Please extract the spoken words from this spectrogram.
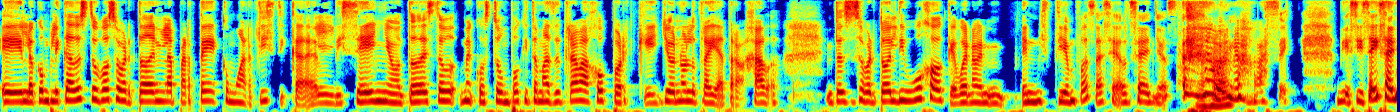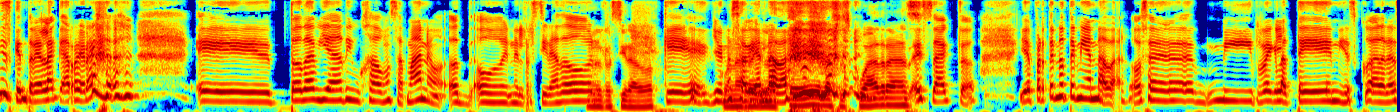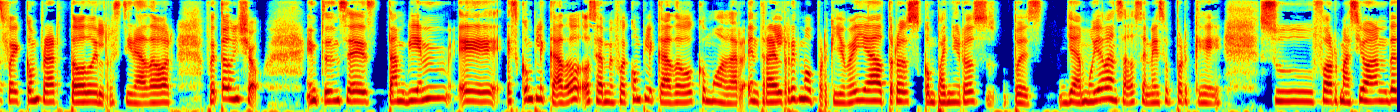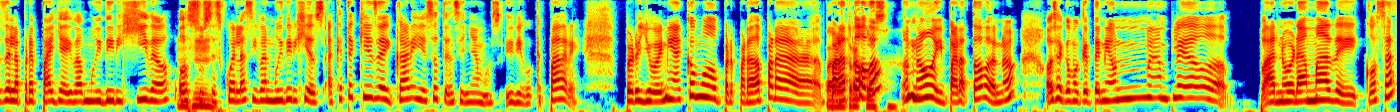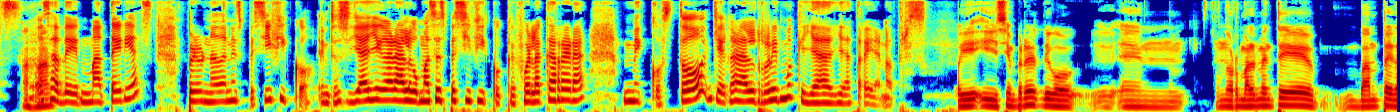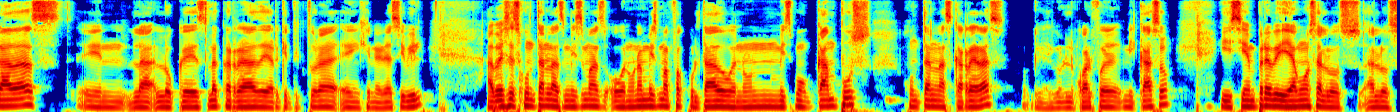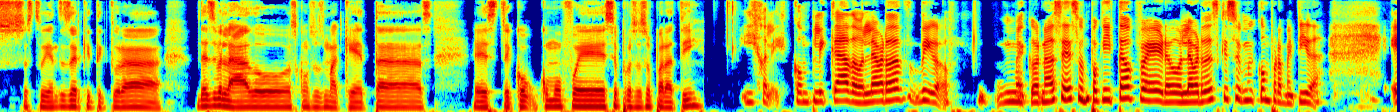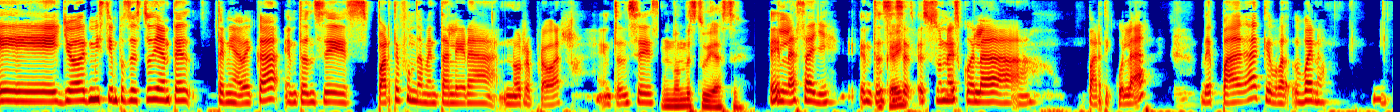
eh, lo complicado estuvo sobre todo en la parte como artística, el diseño, todo esto me costó un poquito más de trabajo porque yo no lo traía trabajado. Entonces, sobre todo el dibujo, que bueno, en, en mis tiempos, hace 11 años, bueno, hace 16 años que entré a la carrera, eh, todavía dibujábamos a mano o, o en el respirador, En el respirador. que yo Con no la sabía regla nada. T, las escuadras. Exacto. Y aparte no tenía nada. O sea, ni regla T, ni escuadras. Fue comprar todo, el respirador. Fue todo un show. Entonces, también eh, es complicado. O sea, me fue complicado como agar- entrar el ritmo porque yo veía a otros compañeros, pues ya muy avanzados en eso porque su formación desde la prepa ya iba muy dirigido o sus escuelas iban muy dirigidos. ¿A qué te quieres dedicar? Y eso te enseñamos. Y digo, qué padre. Pero yo venía como preparada para, Para todo. cosa. No, y para todo, ¿no? O sea, como que tenía un amplio panorama de cosas, Ajá. o sea, de materias, pero nada en específico. Entonces ya llegar a algo más específico que fue la carrera, me costó llegar al ritmo que ya, ya traían otros. Oye, y siempre digo, en, normalmente van pegadas en la, lo que es la carrera de arquitectura e ingeniería civil. A veces juntan las mismas o en una misma facultad o en un mismo campus juntan las carreras, el cual fue mi caso, y siempre veíamos a los a los estudiantes de arquitectura desvelados con sus maquetas, este, co- ¿cómo fue ese proceso para ti? Híjole, complicado. La verdad, digo, me conoces un poquito, pero la verdad es que soy muy comprometida. Eh, yo en mis tiempos de estudiante tenía beca, entonces parte fundamental era no reprobar. Entonces, ¿En dónde estudiaste? En la Salle. Entonces es una escuela particular de paga que, bueno,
